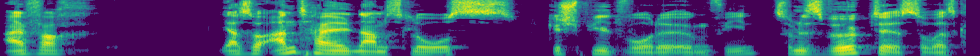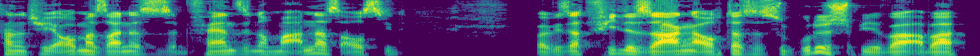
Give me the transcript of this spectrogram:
einfach ja so anteilnahmslos gespielt wurde irgendwie. Zumindest wirkte es so. Es kann natürlich auch mal sein, dass es im Fernsehen nochmal anders aussieht. Weil wie gesagt, viele sagen auch, dass es ein gutes Spiel war, aber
